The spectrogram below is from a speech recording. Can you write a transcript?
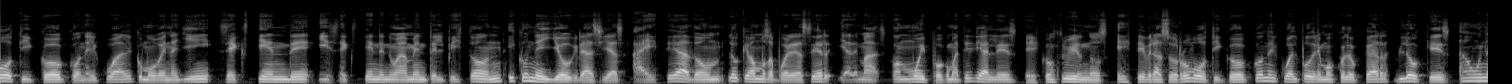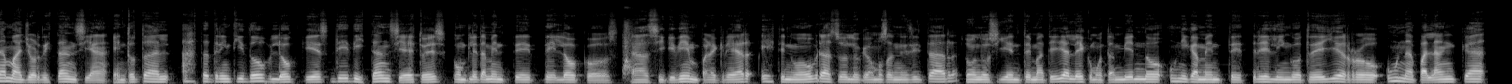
robótico con el cual, como ven allí, se extiende y se extiende nuevamente el pistón. Y con ello, gracias a este addon, lo que vamos a poder hacer y además con muy poco materiales es construirnos este brazo robótico con el cual podremos colocar bloques a una mayor distancia, en total hasta 32 bloques de distancia, esto es completamente de locos. Así que bien, para crear este nuevo brazo lo que vamos a necesitar son los siguientes materiales, como están viendo únicamente tres lingotes de hierro, una palanca,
